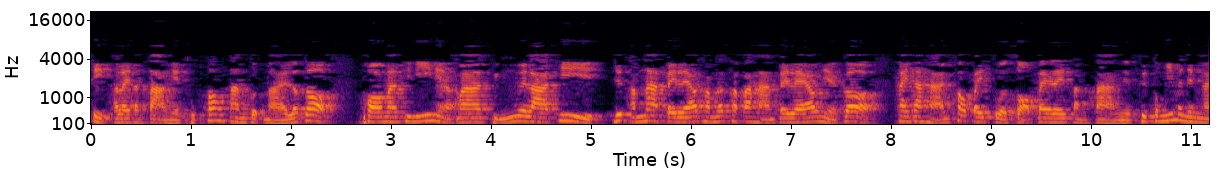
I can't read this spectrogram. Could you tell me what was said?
สิทธิ์อะไรต่างๆเนี่ยถูกต้องตามกฎหมาย แล้วก็ พอมาทีนี้เนี่ยมาถึงเวลาที่ยึดอำนาจไปแล้วทำรัฐประหารไปแล้ว เนี่ยก็ให้ทหารเข้าไปตรวจสอบไปอะไรต่าง ๆ เนี่ย คือตรงนี้มันยังไง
